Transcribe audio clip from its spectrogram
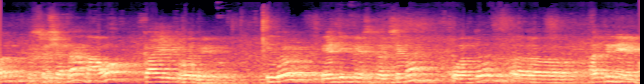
ಒಂದು ಪ್ರಿಸ್ಕ್ರಿಪ್ಷನ್ ನಾವು ಕಾಯಿಟ್ಕೋಬೇಕು ಇದು ಎನ್ ಡಿ ಪಿ ಎಸ್ ಒಂದು ಅಧಿನಯ ಅಧಿನಿಯಮ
